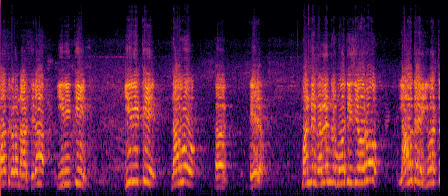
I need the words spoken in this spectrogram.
ಮಾತುಗಳನ್ನ ಆಡ್ತೀರಾ? ಈ ರೀತಿ ಈ ರೀತಿ ನಾವು ಮಾನ್ಯ ನರೇಂದ್ರ ಮೋದಿಜಿ ಅವರು ಯಾವುದೇ ಇವತ್ತು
